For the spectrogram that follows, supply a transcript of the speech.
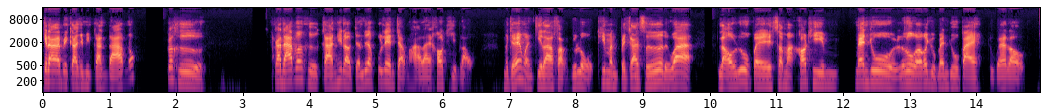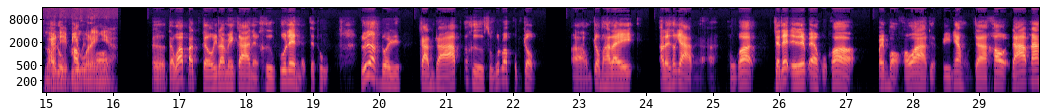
กีฬาอเมริกาจะมีการ draft เนาะก็คือ การ draft ก็คือการที่เราจะเลือกผู้เล่นจากมหาลัยเข้าทีมเรา มันจะไม่เหมือนกีฬาฝั่งยุโรปที่มันเป็นการซื้อหรือว่าเราเอาลูกไปสมัครเข้าทีมแมนยูแล้วลูกเราก็อยู่แมนยูไปถูกไหมเรารอให้ลูเดกบิเข้าวไปต์อะไรซ้อมเงี้ยเออแต่ว่าปัจแต่ว่ากีฬาอเมริกาเนี่ยคือผู้เล่นเนี่ยจะถูกเลือกโดยการดราฟต์ก็คือสมมติว่าผมจบอ่าผมจบมหาอะไรอะไรสักอย่างเนี่ยอะผมก็จะเล่น NFL ผมก็ไปบอกเขาว่าเดี๋ยวปีเนี้ยผมจะเข้าดราฟต์นะ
